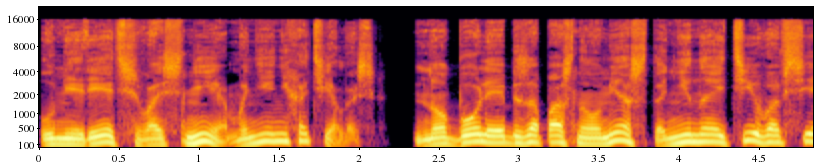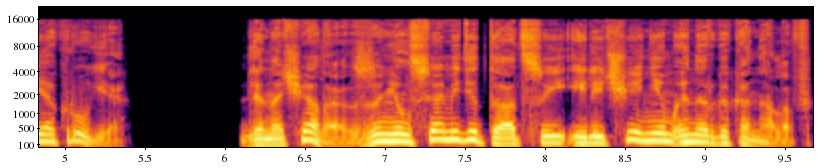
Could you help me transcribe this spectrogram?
Умереть во сне мне не хотелось, но более безопасного места не найти во всей округе. Для начала занялся медитацией и лечением энергоканалов,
